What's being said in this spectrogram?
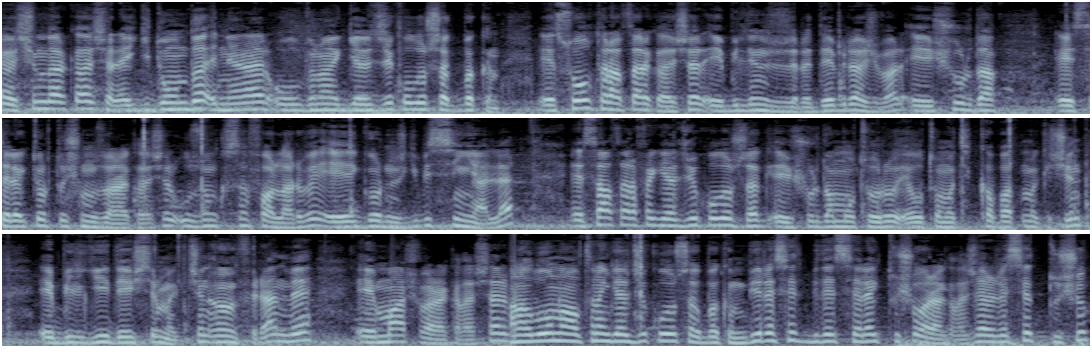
Evet şimdi arkadaşlar e, gidonda neler olduğuna gelecek olursak bakın. E, sol tarafta arkadaşlar e, bildiğiniz üzere debriyaj var. E, şurada e, selektör tuşumuz var arkadaşlar. Uzun kısa farlar ve e, gördüğünüz gibi sinyaller. E, sağ tarafa gelecek olursak e, şurada motoru e, otomatik kapatmak için e, bilgiyi değiştirmek için ön fren ve e, marş var arkadaşlar. Analoğun altına gelecek olursak bakın bir reset bir de select tuşu var arkadaşlar. Reset tuşu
